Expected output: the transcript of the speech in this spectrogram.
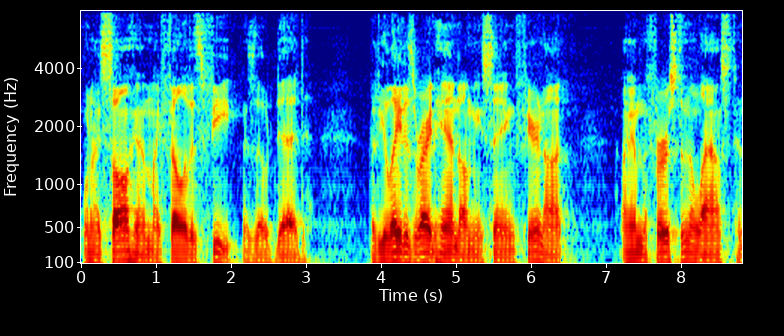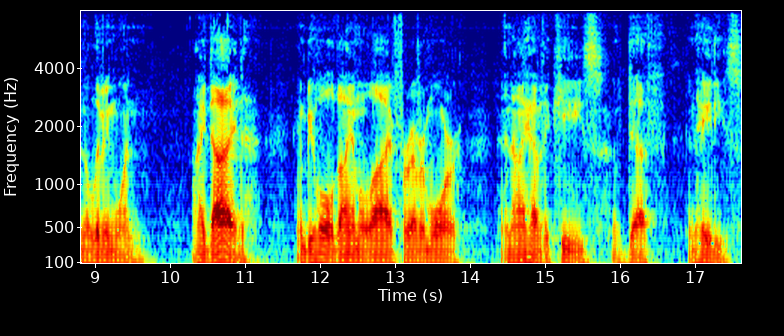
When I saw him, I fell at his feet as though dead. But he laid his right hand on me, saying, Fear not, I am the first and the last and the living one. I died, and behold, I am alive forevermore, and I have the keys of death and Hades.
